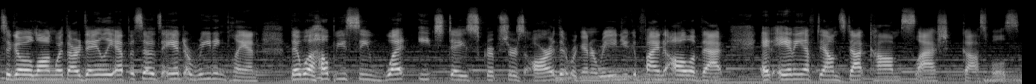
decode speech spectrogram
to go along with our daily episodes and a reading plan that will help you see what each day's scriptures are that we're going to read. You can find all of that at anniefdowns.com slash gospels.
